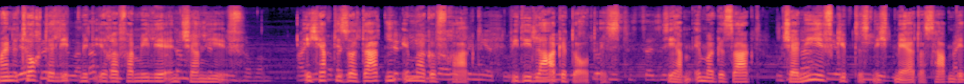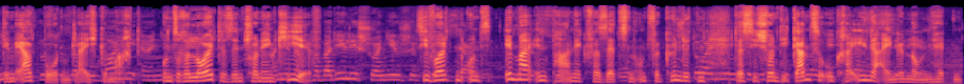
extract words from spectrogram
Meine Tochter lebt mit ihrer Familie in Tscherniv. Ich habe die Soldaten immer gefragt, wie die Lage dort ist. Sie haben immer gesagt, Tscherniv gibt es nicht mehr, das haben wir dem Erdboden gleichgemacht. Unsere Leute sind schon in Kiew. Sie wollten uns immer in Panik versetzen und verkündeten, dass sie schon die ganze Ukraine eingenommen hätten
